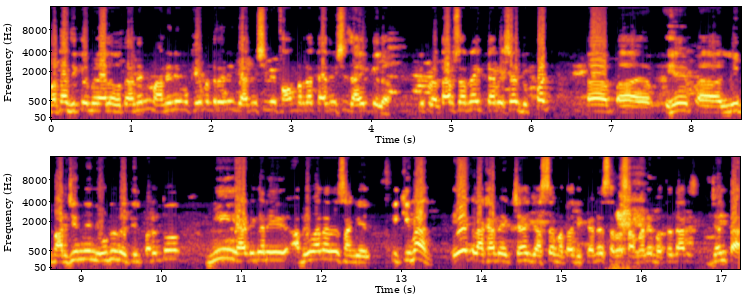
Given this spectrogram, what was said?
मताधिक्य मिळालं होतं आणि माननीय मुख्यमंत्र्यांनी ज्या दिवशी मी फॉर्म भरला त्या दिवशी जाहीर केलं की प्रताप सरनाईक त्यापेक्षा दुप्पट हे मार्जिनने निवडून येतील. परंतु मी या ठिकाणी अभिमानानं सांगेल की किमान एक लाखापेक्षा जास्त मताधिक्याने सर्वसामान्य मतदार जनता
